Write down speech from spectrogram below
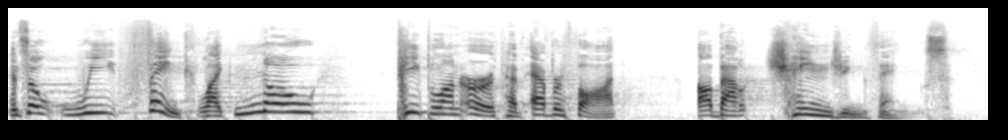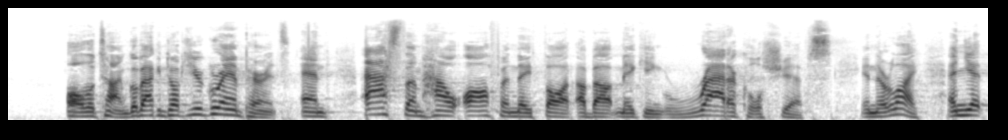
And so we think like no people on earth have ever thought about changing things. all the time. Go back and talk to your grandparents and ask them how often they thought about making radical shifts in their life. And yet,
